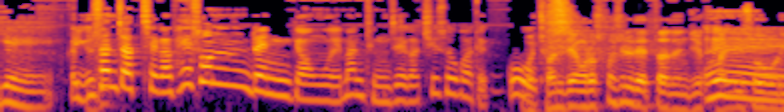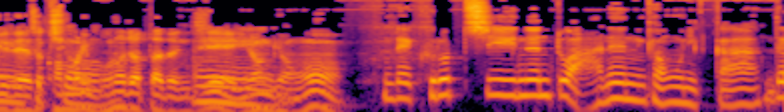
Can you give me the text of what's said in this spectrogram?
예. 그러니까 유산 자체가 훼손된 경우에만 등재가 취소가 됐고 뭐 전쟁으로 소실됐다든지 관리 예, 소홀이 돼서 그쵸. 건물이 무너졌다든지 예. 이런 경우 근데 그렇지는 또 않은 경우니까. 근데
